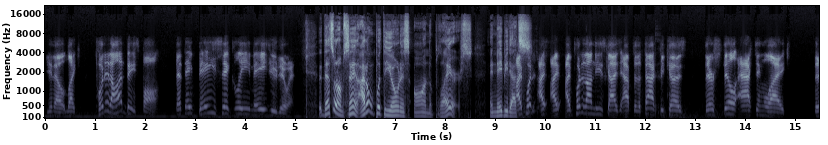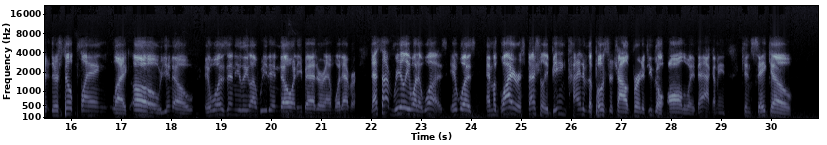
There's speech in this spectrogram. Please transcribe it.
you know, like, put it on baseball that they basically made you do it. That's what I'm saying. I don't put the onus on the players and maybe that's I put I, I, I put it on these guys after the fact because they're still acting like they're they're still playing like oh you know it wasn't illegal and we didn't know any better and whatever. That's not really what it was. It was and McGwire especially being kind of the poster child for it. If you go all the way back, I mean Canseco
